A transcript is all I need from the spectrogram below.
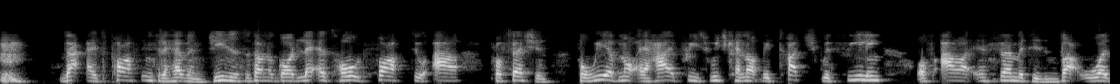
that has passed into the heaven, Jesus the Son of God, let us hold fast to our profession. For we have not a high priest which cannot be touched with feeling of our infirmities, but was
